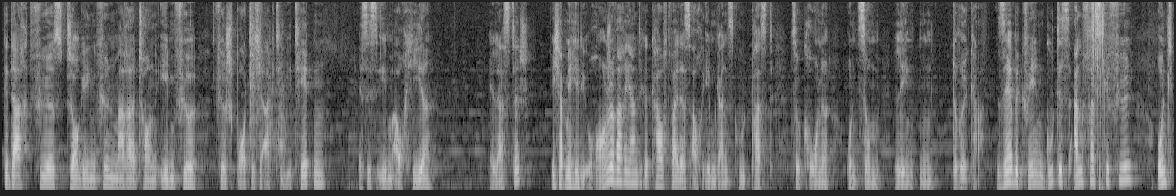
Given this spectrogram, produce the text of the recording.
gedacht fürs Jogging, für einen Marathon, eben für, für sportliche Aktivitäten. Es ist eben auch hier elastisch. Ich habe mir hier die orange Variante gekauft, weil das auch eben ganz gut passt zur Krone und zum linken Drücker. Sehr bequem, gutes Anfassgefühl und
